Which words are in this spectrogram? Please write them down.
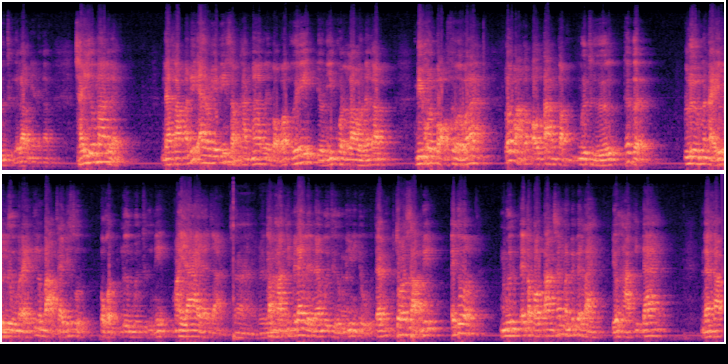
มือถือเราเนี่ยนะครับ ใช้เยอะมากเลยนะครับ อันนี้แอเรียนี้สำคัญมากเลยบอกว่าเฮ้ยเดี๋ยวนี้คนเรานะครับ มีคนบอกเสมอว่า ระหว่างกระเป๋าตังค์กับมือถือ ถ้าเกิดลืมอันไหนลืมอันไหนที่ลำบากใจที่สุด ปรากฏลืมมือถือนี่ไม่ได้นะอาจารย์ใช่ไม่ได้ทำหากินไม่ได้เลยนะมือถือมันไม่มีอยู่ แต่โทรศัพท์นี่ไอ้โทษมือไอ้กระเป๋าตังค์ช่างมันไม่เป็นไร เดี๋ยวหากินได้นะครับ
